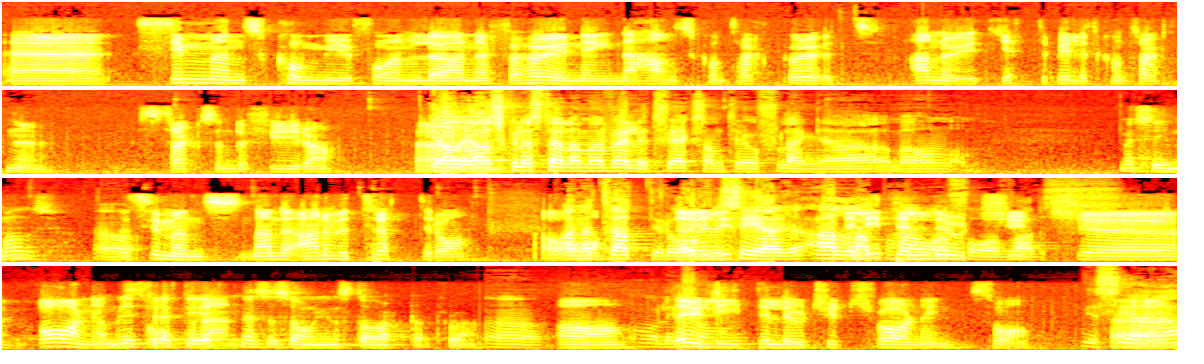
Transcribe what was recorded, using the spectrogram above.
Eh, Simmons kommer ju få en löneförhöjning när hans kontrakt går ut. Han har ju ett jättebilligt kontrakt nu. Strax under fyra. Ja, jag eh, skulle ställa mig väldigt tveksam till att förlänga med honom. Med Simmons? Ja. Med Simmons? Han är, han är väl 30 då? Ja. Han är 30 då. Vi lite, ser alla Det är lite Lucic-varning. han blir 31 när säsongen startar tror jag. Ja, ja liksom, det är ju liksom- lite Lucic-varning så. Vi ser uh.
